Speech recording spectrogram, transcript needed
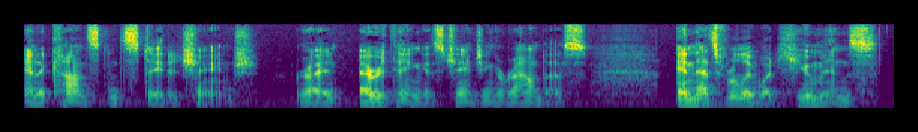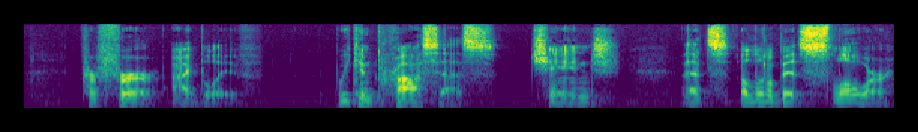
in a constant state of change right everything is changing around us and that's really what humans prefer i believe we can process change that's a little bit slower.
